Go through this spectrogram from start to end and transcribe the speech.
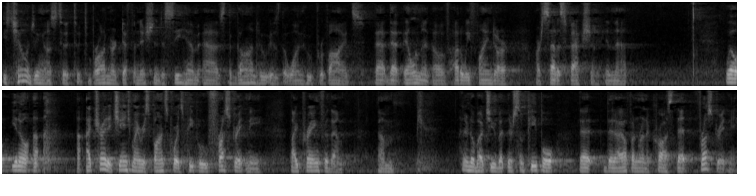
He's challenging us to, to, to, broaden our definition to see him as the God who is the one who provides. That, that element of how do we find our, our satisfaction in that. Well, you know, I, I try to change my response towards people who frustrate me by praying for them. Um, I don't know about you, but there's some people that, that I often run across that frustrate me.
